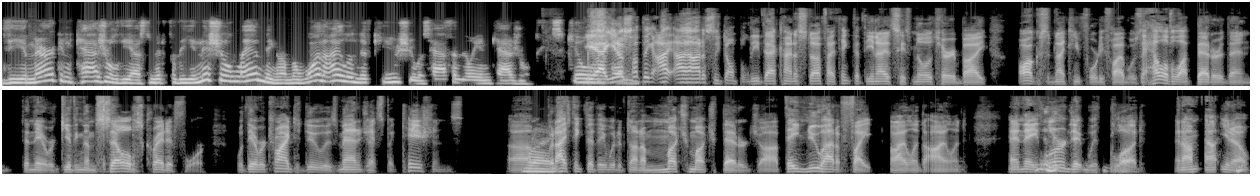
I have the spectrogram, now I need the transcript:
the American casualty estimate for the initial landing on the one island of Kyushu was half a million casualties killed. Yeah, you know something. I, I, honestly don't believe that kind of stuff. I think that the United States military by August of 1945 was a hell of a lot better than than they were giving themselves credit for. What they were trying to do is manage expectations. Um, right. But I think that they would have done a much much better job. They knew how to fight island to island, and they learned it with blood. And I'm, uh, you know,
